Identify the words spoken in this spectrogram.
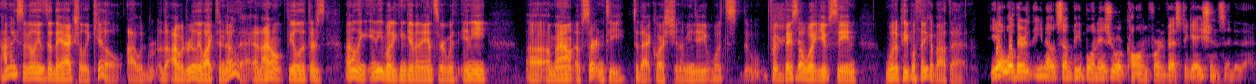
how many civilians did they actually kill? I would I would really like to know that, and I don't feel that there's I don't think anybody can give an answer with any uh, amount of certainty to that question. I mean, what's for, based on what you've seen? What do people think about that? Yeah, well, there's you know some people in Israel are calling for investigations into that.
